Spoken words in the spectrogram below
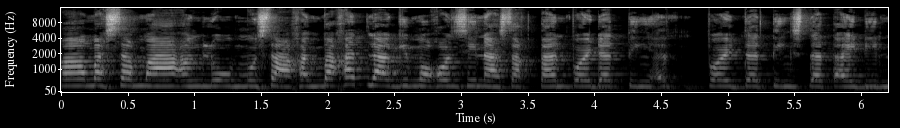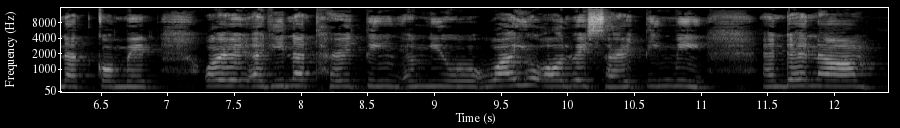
uh, masama ang loob mo sa akin? Bakit lagi mo akong sinasaktan for the thing for the things that I did not commit or I did not hurting you? Why you always hurting me? And then um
